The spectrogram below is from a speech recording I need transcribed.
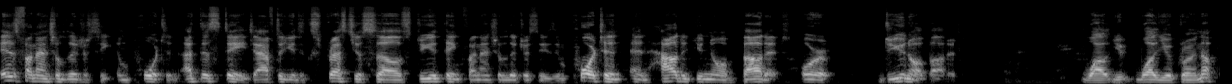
is financial literacy important at this stage? After you've expressed yourselves, do you think financial literacy is important, and how did you know about it, or do you know about it while you while you're growing up?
